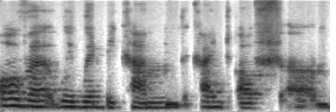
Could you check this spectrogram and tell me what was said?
over. We will become the kind of um,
